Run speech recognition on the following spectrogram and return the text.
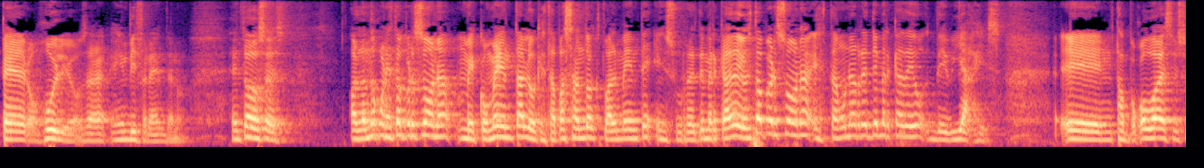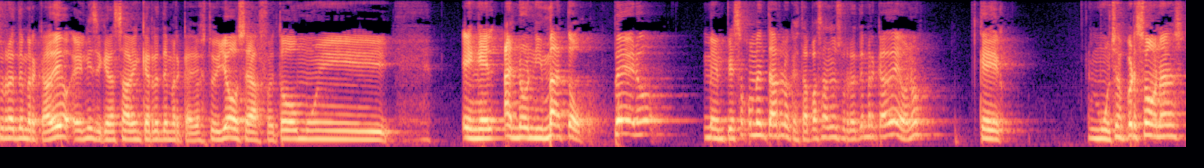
Pedro, Julio, o sea, es indiferente, ¿no? Entonces, Hablando con esta persona, me comenta lo que está pasando actualmente en su red de mercadeo. Esta persona está en una red de mercadeo de viajes. Eh, tampoco voy a decir su red de mercadeo, él ni siquiera sabe en qué red de mercadeo estoy yo, o sea, fue todo muy en el anonimato. Pero me empieza a comentar lo que está pasando en su red de mercadeo, ¿no? Que muchas personas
